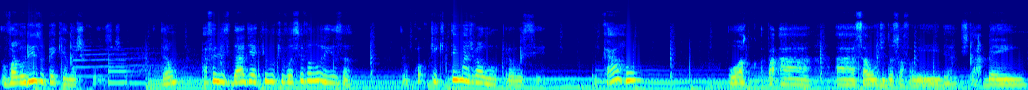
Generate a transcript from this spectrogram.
eu valorizo pequenas coisas. Então, a felicidade é aquilo que você valoriza. Então, o que, que tem mais valor para você? O carro ou a, a, a, saúde da sua família, estar bem,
